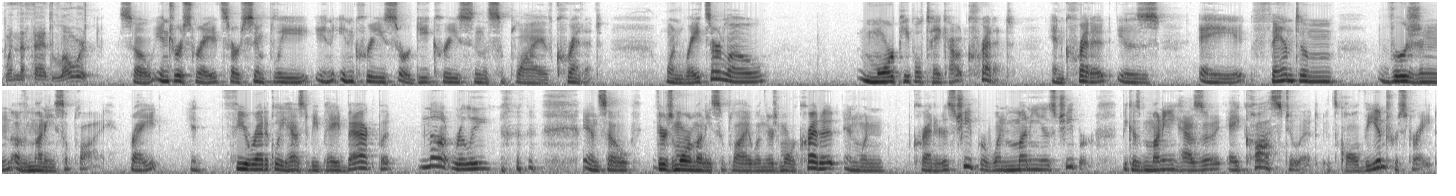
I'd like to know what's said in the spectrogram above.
When the Fed lowers so, interest rates are simply an increase or decrease in the supply of credit. When rates are low, more people take out credit, and credit is a phantom version of money supply, right? It theoretically has to be paid back, but not really. and so there's more money supply when there's more credit and when credit is cheaper, when money is cheaper, because money has a, a cost to it. It's called the interest rate,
